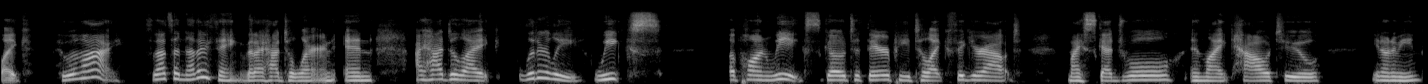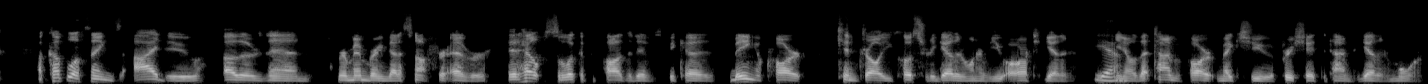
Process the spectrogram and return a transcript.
like who am i so that's another thing that i had to learn and i had to like literally weeks upon weeks go to therapy to like figure out my schedule and like how to you know what i mean a couple of things I do other than remembering that it's not forever. It helps to look at the positives because being apart can draw you closer together whenever you are together. Yeah You know, that time apart makes you appreciate the time together more.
